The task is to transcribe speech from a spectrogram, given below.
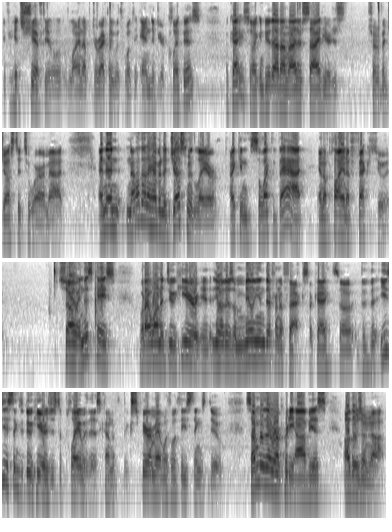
if you hit shift, it'll line up directly with what the end of your clip is. Okay, so I can do that on either side here, just sort of adjust it to where I'm at. And then now that I have an adjustment layer, I can select that and apply an effect to it. So in this case, what I want to do here is, you know, there's a million different effects, okay? So the, the, easiest thing to do here is just to play with this, kind of experiment with what these things do. Some of them are pretty obvious, others are not.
